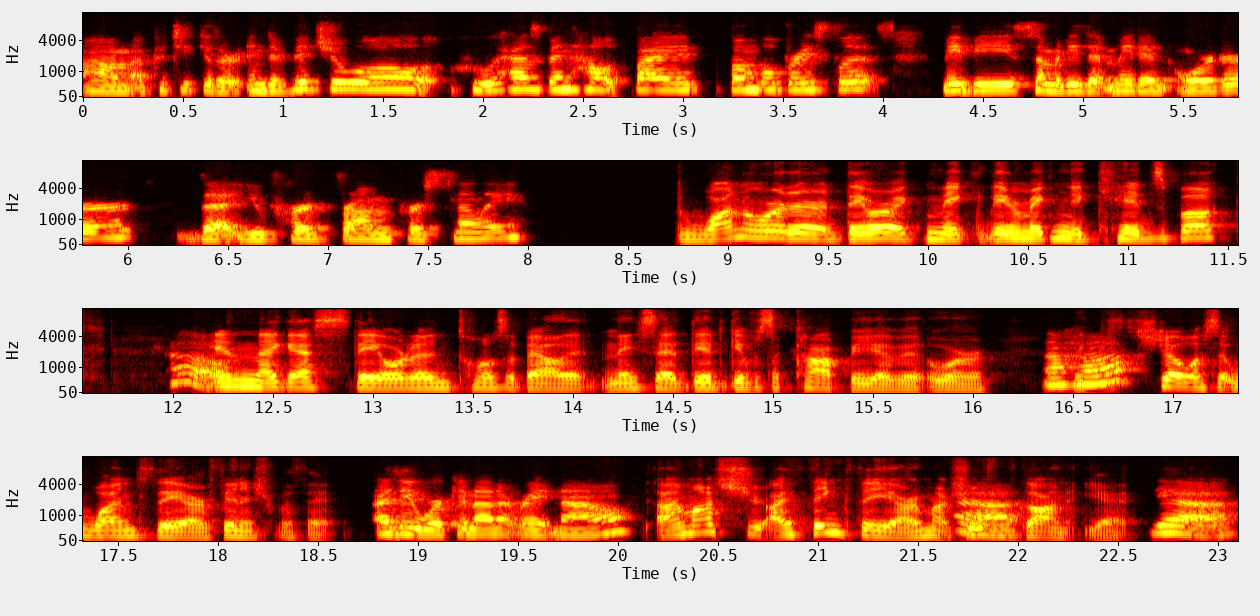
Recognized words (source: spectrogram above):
um, a particular individual who has been helped by Bumble bracelets? Maybe somebody that made an order that you've heard from personally? One order they were like make they were making a kids book, Oh, and I guess they ordered and told us about it, and they said they'd give us a copy of it or uh like, show us it once they are finished with it. Are they working on it right now? I'm not sure. I think they are. I'm not sure if we've gotten it yet. Yeah,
